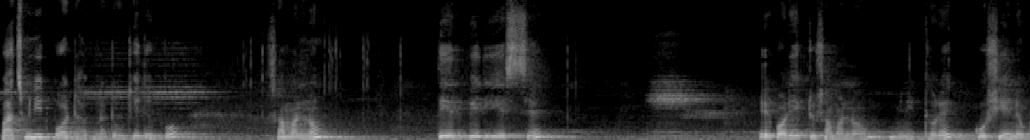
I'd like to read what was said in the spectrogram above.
পাঁচ মিনিট পর ঢাকনাটা উঠিয়ে দেখব। সামান্য তেল বেরিয়ে এসছে। এরপরে একটু সামান্য মিনিট ধরে কষিয়ে নেব।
